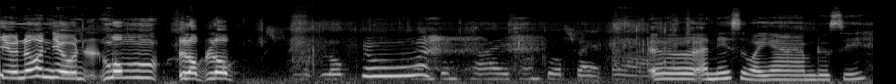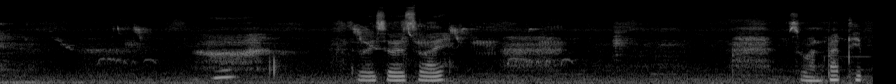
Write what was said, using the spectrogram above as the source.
อยู่นู่นอยู่มุมหลบหลบหลบๆโอ้ยเป็นใครทำตัวแปลกประหลาดเออ อันนี้สวยงามดูสิ สวยสวยสวย สวนป้าทิพย์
